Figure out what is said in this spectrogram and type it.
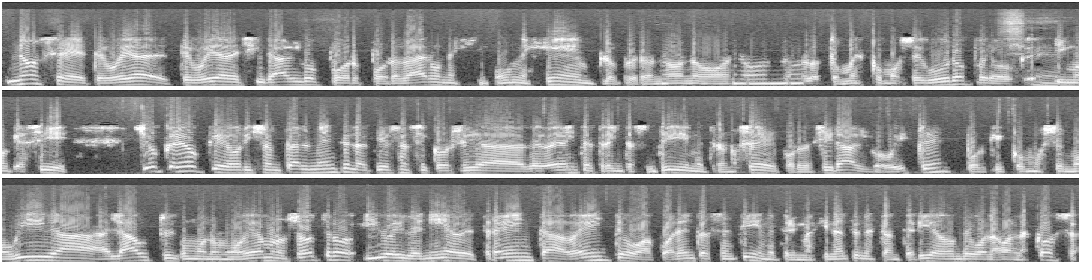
no sé, te voy a te voy a decir algo por por dar un, un ejemplo, pero no no no no lo tomes como seguro, pero estimo que así. Yo creo que horizontalmente la tierra se corría de 20 a 30 centímetros, no sé, por decir algo, ¿viste? Porque como se movía el auto y como nos movíamos nosotros, iba y venía de 30 a 20 o a 40 centímetros. Imagínate una estantería donde volaban las cosas.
